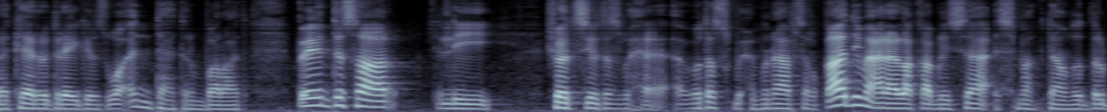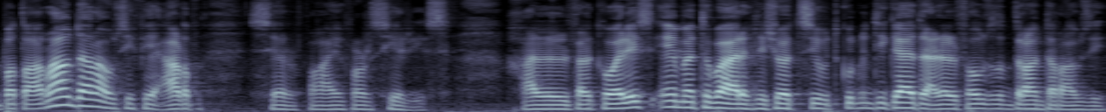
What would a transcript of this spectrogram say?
راكيل رودريغيز وانتهت المباراة بانتصار ل شوتسي وتصبح وتصبح المنافسة القادمة على لقب نساء SmackDown ضد البطل راوندا راوزي في عرض Survivor Series خلف الكواليس إيما تبارك لشوتسي وتقول أنت قادرة على الفوز ضد راوندا راوزي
